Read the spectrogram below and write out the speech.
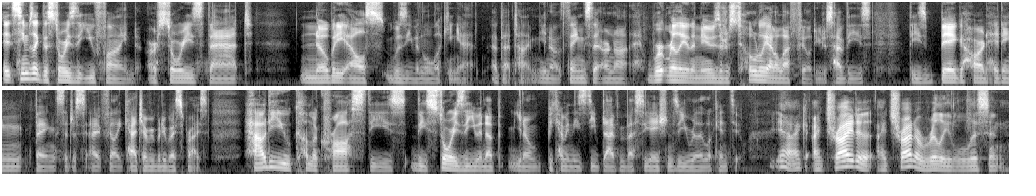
It seems like the stories that you find are stories that nobody else was even looking at at that time. You know, things that are not weren't really in the news. They're just totally out of left field. You just have these these big, hard hitting things that just I feel like catch everybody by surprise. How do you come across these these stories that you end up you know becoming these deep dive investigations that you really look into? Yeah, I, I try to I try to really listen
